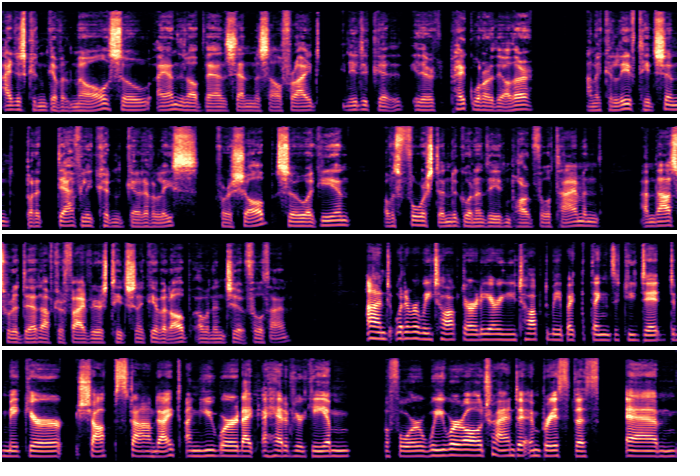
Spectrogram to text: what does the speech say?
I just couldn't give it my all. So I ended up then sending myself, right, you need to get, either pick one or the other. And I could leave teaching, but I definitely couldn't get a release for a shop. So again, I was forced into going into Eden Park full time. And and that's what I did after five years teaching. I gave it up. I went into it full time. And whenever we talked earlier, you talked to me about the things that you did to make your shop stand out. And you were like ahead of your game before we were all trying to embrace this. Um,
